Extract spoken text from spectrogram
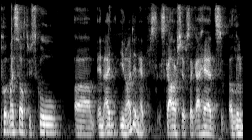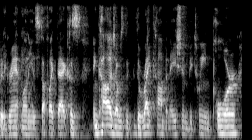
put myself through school um, and I, you know, I didn't have scholarships. Like I had a little bit of grant money and stuff like that. Because in college, I was the, the right combination between poor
